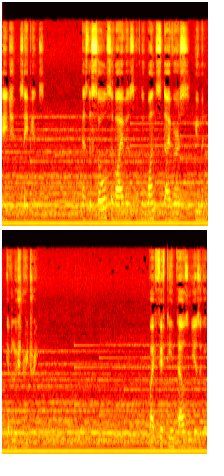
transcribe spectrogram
H. sapiens, as the sole survivors of the once diverse human evolutionary tree. By 15,000 years ago,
